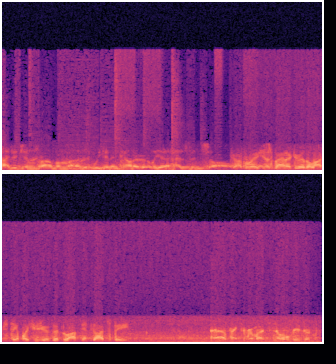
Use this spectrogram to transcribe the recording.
hydrogen problem uh, that we did encounter earlier has been solved. Operations manager, the launch team wishes you good luck and Godspeed. Uh, thank you very much. No, it'll be a good one.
